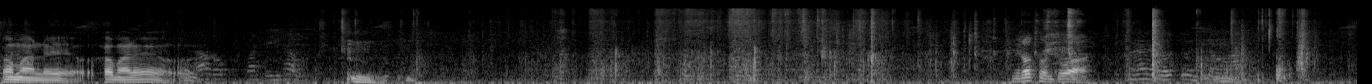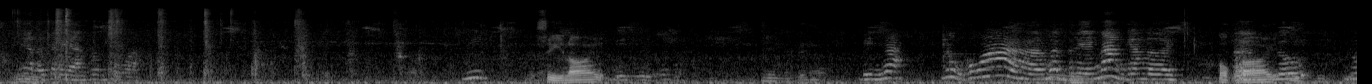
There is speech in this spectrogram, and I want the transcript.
เข้ามาแล้ว เข้ามาแล้ว วัดดีเขา มมีรถส่วนตัวเหรอเนี่ยเราจะพยายามต้นตัวสี่ร้อยบินค่ะลูกเขาว่าเหมื่อนเพลงนั่งยังเลยหกร้อยดูดู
